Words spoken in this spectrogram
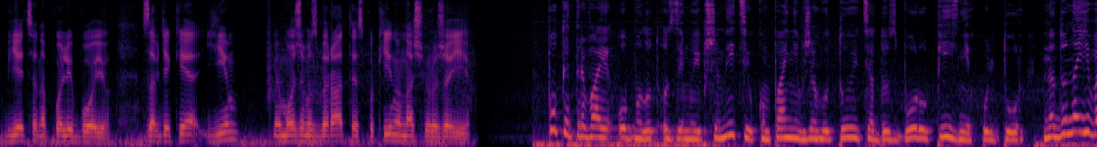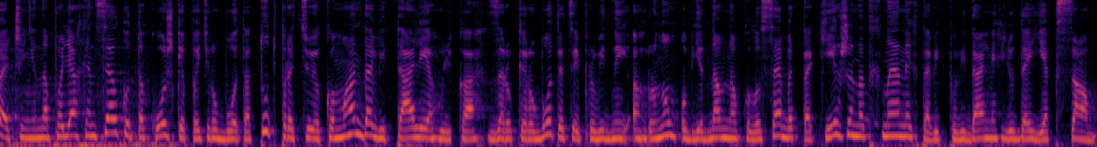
б'ється на полі бою. Завдяки їм ми можемо збирати спокійно наші врожаї. Поки триває обмолот озимої пшениці, у компанії вже готуються до збору пізніх культур. На Дунаєвеччині на полях Енселко також кипить робота. Тут працює команда Віталія Гулька. За роки роботи цей провідний агроном об'єднав навколо себе таких же натхнених та відповідальних людей, як сам.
